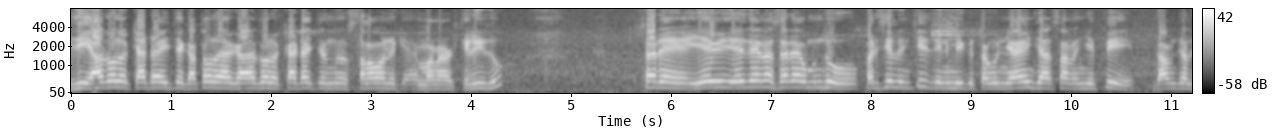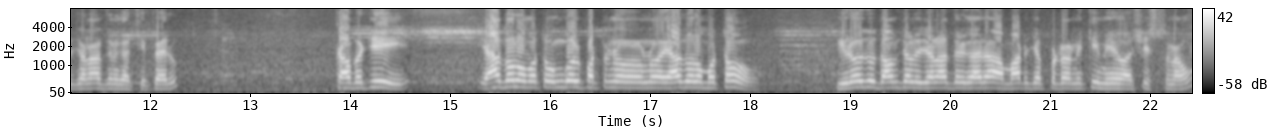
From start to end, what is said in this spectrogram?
ఇది యాదవ్లో కేటాయించే గతంలో యాదవ్లో కేటాయించిన స్థలం అని మనకు తెలియదు సరే ఏ ఏదైనా సరే ముందు పరిశీలించి దీన్ని మీకు తగు న్యాయం చేస్తానని చెప్పి దామచల జనార్దన్ గారు చెప్పారు. కాబట్టి యాదవ్లో మొత్తం ఒంగోలు పట్టణంలో యాదవ్లో మొత్తం ఈరోజు దామచల జనార్దన్ గారు ఆ మాట చెప్పడానికి మేము హర్షిస్తున్నాము.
